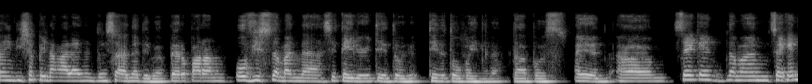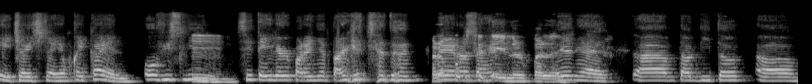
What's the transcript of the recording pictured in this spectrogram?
hindi siya pinangalanan dun sa ano 'di ba pero parang obvious naman na si Taylor yung tinutu- tinutukoy nila tapos ayun um second naman second HOH na yung kay Kyle obviously Mm. si Taylor pa rin yung target niya dun Parang pero pag si dahil Taylor pala. Ayun nga. eh. Um, tawag dito, um,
